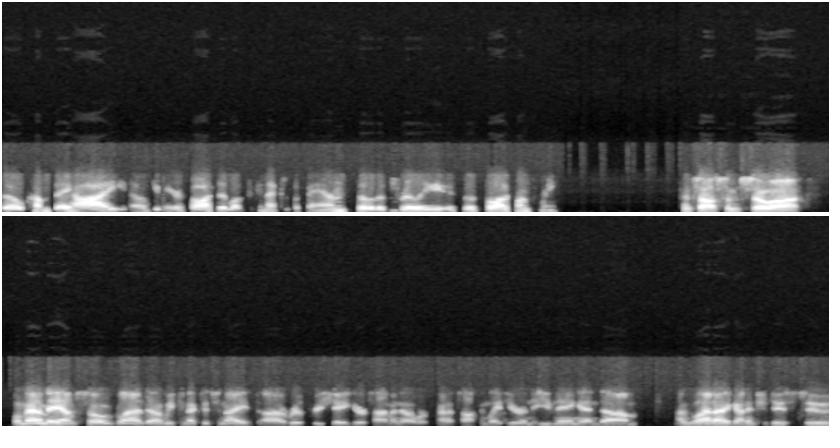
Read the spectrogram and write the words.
So come say hi. You know, give me your thoughts. I'd love to connect with the fans. So that's really it's, it's a lot of fun for me. That's awesome. So, uh, well, Madam May, I'm so glad uh, we connected tonight. I uh, really appreciate your time. I know we're kind of talking late here in the evening, and um, I'm glad I got introduced to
